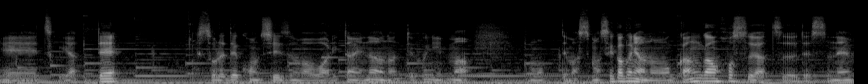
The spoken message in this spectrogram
えー、やってそれで今シーズンは終わりたいななんていうふうにまあ思ってます、まあ、正確にあのガンガン干すやつですね。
